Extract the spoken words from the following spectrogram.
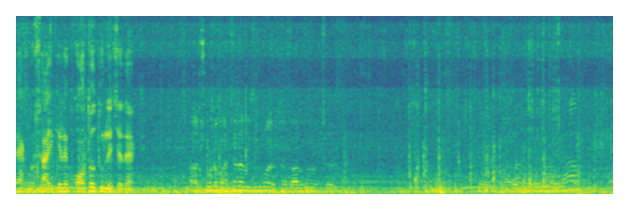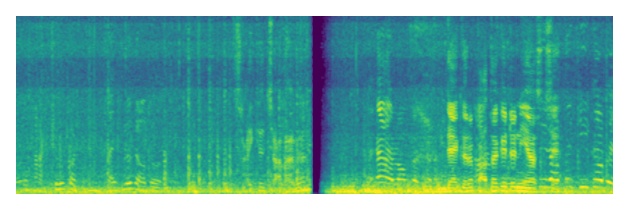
দেখ ও সাইকেলে কত তুলেছে দেখ আর ছোট বাচ্চাটা বেশি বয়স না বারো তেরো বছর হাঁটতেও সাইকেলও চালাতে পারছি সাইকেল চালাবে? হ্যাঁ দেখ এরা পাতা কেটে নিয়ে আসছে। কি খাবে।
